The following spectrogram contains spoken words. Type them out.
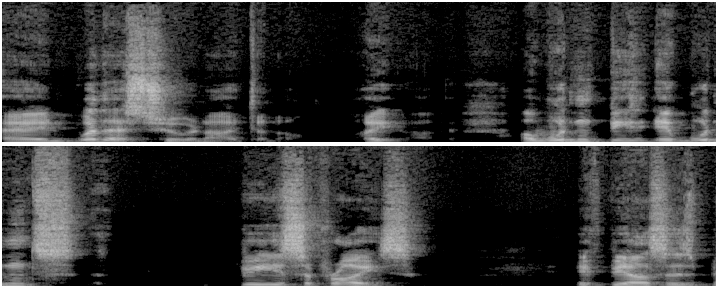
And whether that's true or not, I don't know. I I wouldn't be it wouldn't be a surprise if Bielsa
